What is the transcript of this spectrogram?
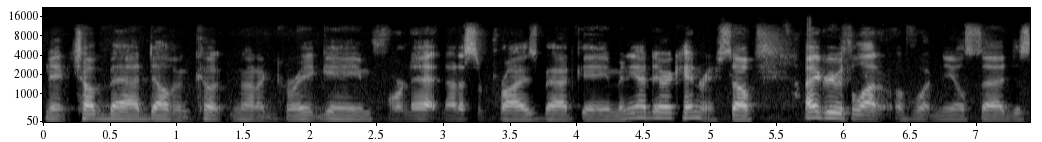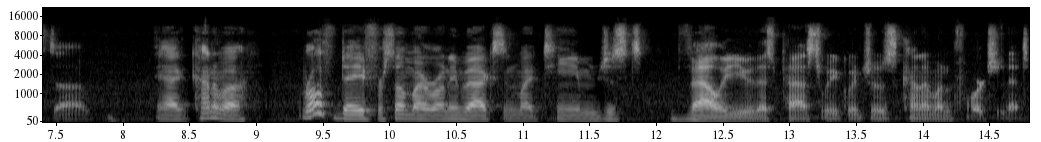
Nick Chubb bad. Dalvin Cook not a great game. Fournette not a surprise bad game, and yeah, Derrick Henry. So I agree with a lot of what Neil said. Just uh, yeah, kind of a rough day for some of my running backs and my team just value this past week, which was kind of unfortunate.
